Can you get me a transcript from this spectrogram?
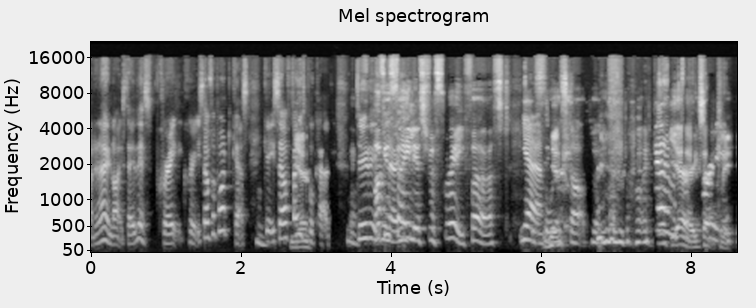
I don't know, like say this, create create yourself a podcast, mm. get yourself a Facebook ad, yeah. do have you your know, failures for free first. Yeah, before yeah. you start putting money behind. yeah, exactly.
